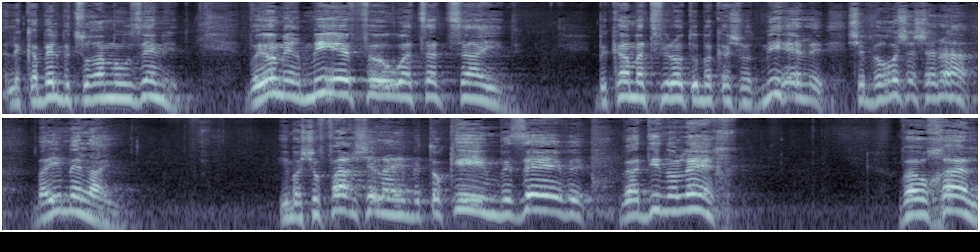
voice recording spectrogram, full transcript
לקבל בצורה מאוזנת. ויאמר, מי איפה הוא הצד ציד? בכמה תפילות ובקשות. מי אלה שבראש השנה באים אליי עם השופר שלהם ותוקעים וזה, והדין הולך. ואוכל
